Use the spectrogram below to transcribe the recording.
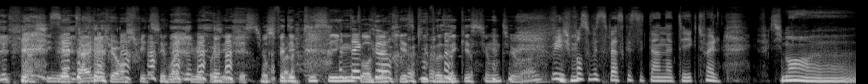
Il fait un signe à Dan que ensuite c'est moi qui vais poser une question. On se fait des petits signes pour dire qui est-ce qui pose des questions, tu vois. Oui, je pense que c'est parce que c'était un intellectuel. Effectivement, euh,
